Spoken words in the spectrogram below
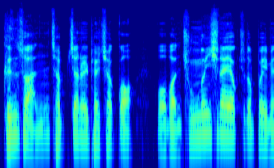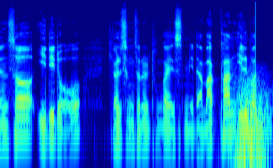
근소한 접전을 펼쳤고 5번 중문신화 역주 돋보이면서 1위로 결승선을 통과했습니다. 막판 1번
